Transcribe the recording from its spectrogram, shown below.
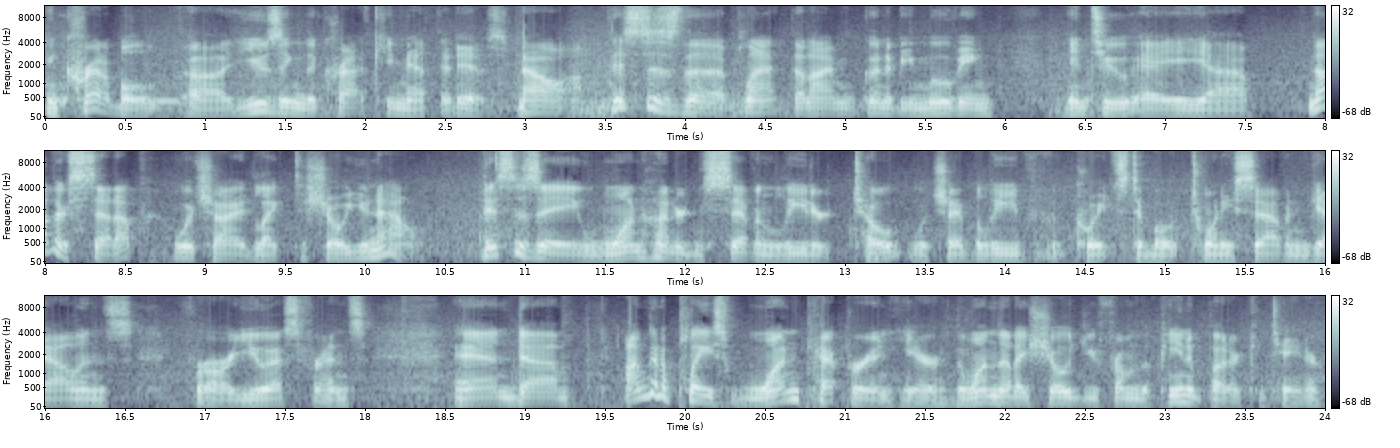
incredible uh, using the Kratky method is. Now this is the plant that I'm going to be moving into a uh, another setup which I'd like to show you now. This is a 107 liter tote which I believe equates to about 27 gallons for our US friends and um, I'm going to place one pepper in here the one that I showed you from the peanut butter container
